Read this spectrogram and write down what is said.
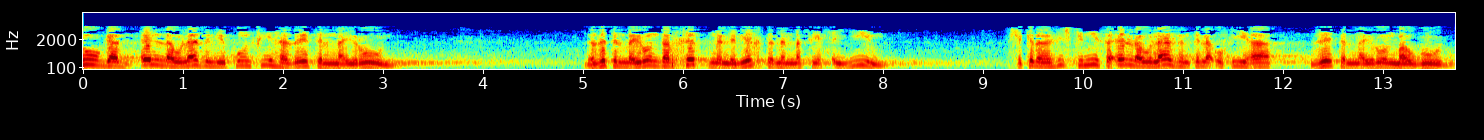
توجد إلا ولازم يكون فيها زيت الميرون. ده زيت الميرون ده الختم اللي بيختم المسيحيين. عشان كده مفيش كنيسة إلا ولازم تلاقوا فيها زيت الميرون موجود.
